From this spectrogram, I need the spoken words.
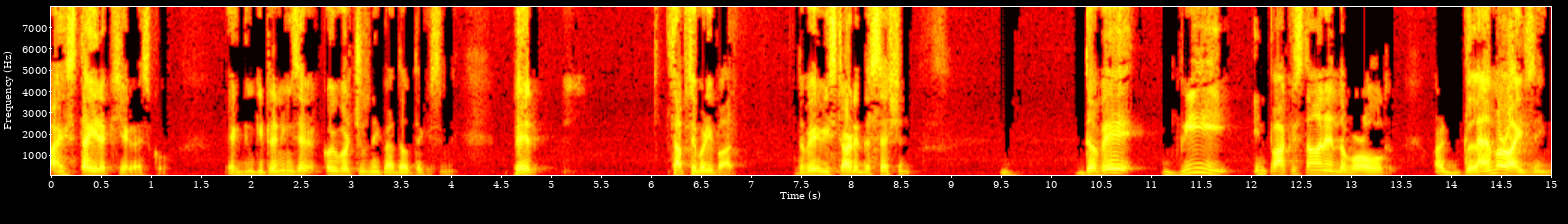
आहिस्ता ही रखिएगा इसको। एक दिन की ट्रेनिंग से कोई वर्चूज नहीं पैदा होते किसी में। फिर सबसे बड़ी बात the way we start the session the way we in Pakistan and the world are glamorizing,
